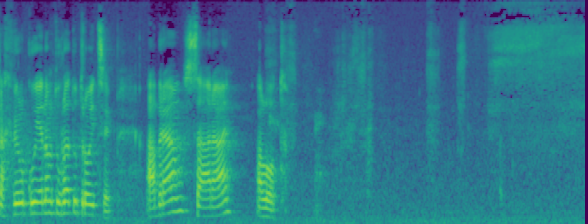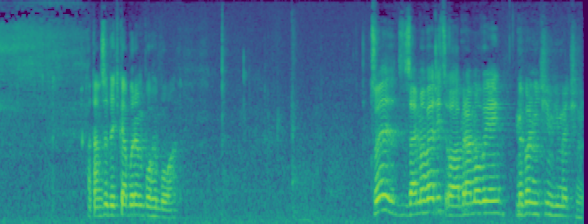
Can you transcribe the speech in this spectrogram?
na chvilku jenom tuhle tu trojici. Abraham, Sáraj a Lot. A tam se teďka budeme pohybovat. Co je zajímavé říct o Abramovi, nebyl ničím výjimečný.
